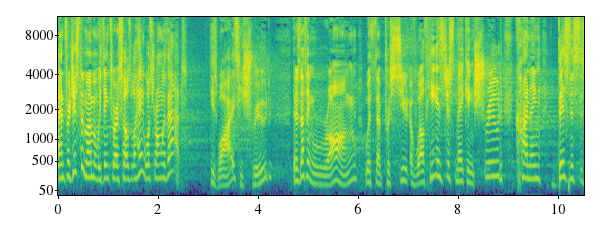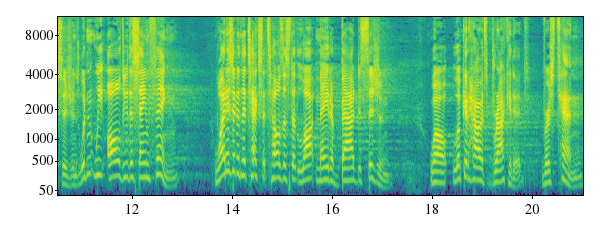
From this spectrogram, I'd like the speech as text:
And for just a moment, we think to ourselves, well, hey, what's wrong with that? He's wise, he's shrewd. There's nothing wrong with the pursuit of wealth. He is just making shrewd, cunning business decisions. Wouldn't we all do the same thing? What is it in the text that tells us that Lot made a bad decision? Well, look at how it's bracketed. Verse 10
